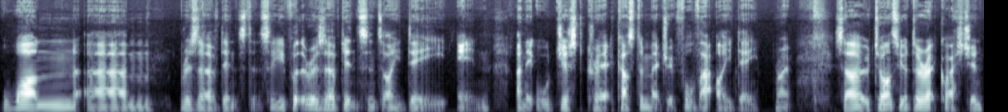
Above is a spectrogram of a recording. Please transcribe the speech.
one um, reserved instance. So you put the reserved instance ID in, and it will just create a custom metric for that ID, right? So to answer your direct question,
